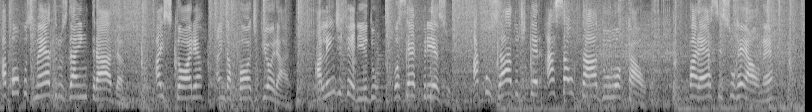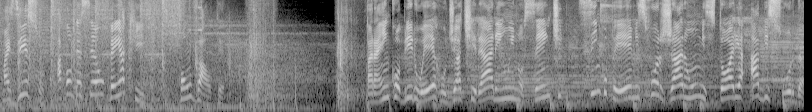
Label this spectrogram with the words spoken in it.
a poucos metros da entrada. A história ainda pode piorar. Além de ferido, você é preso, acusado de ter assaltado o local. Parece surreal, né? Mas isso aconteceu bem aqui, com o Walter. Para encobrir o erro de atirar em um inocente, cinco PMs forjaram uma história absurda.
